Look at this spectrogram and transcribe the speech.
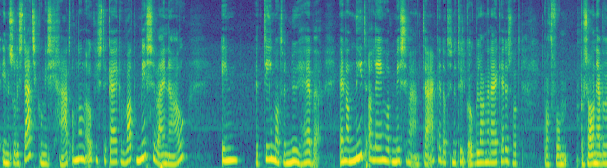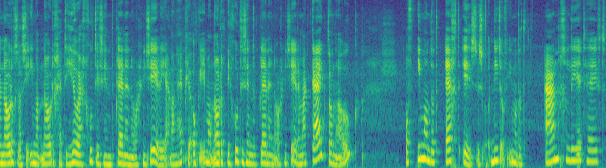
in een sollicitatiecommissie gaat, om dan ook eens te kijken wat missen wij nou in het team wat we nu hebben. En dan niet alleen wat missen we aan taken, dat is natuurlijk ook belangrijk. Hè? Dus wat wat voor persoon hebben we nodig? Dus als je iemand nodig hebt die heel erg goed is in het plannen en organiseren, ja, dan heb je ook iemand nodig die goed is in het plannen en organiseren. Maar kijk dan ook of iemand het echt is. Dus niet of iemand het aangeleerd heeft,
